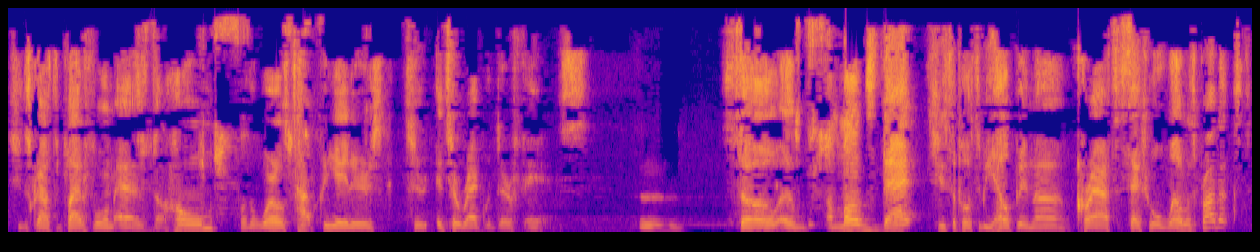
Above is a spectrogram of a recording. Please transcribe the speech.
She describes the platform as the home for the world's top creators to interact with their fans. Mhm. So um, amongst that, she's supposed to be helping uh, craft sexual wellness products,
